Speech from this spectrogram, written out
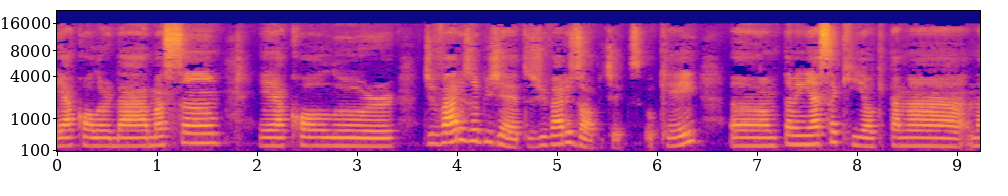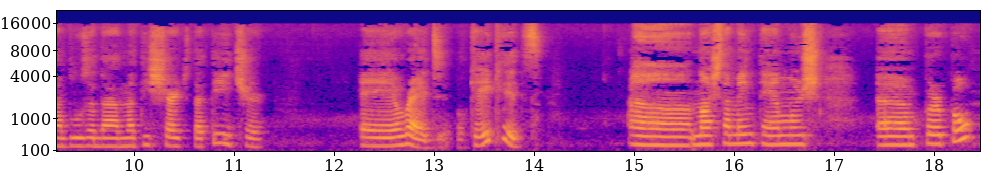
É a color da maçã, é a color de vários objetos, de vários objects, ok? Um, também essa aqui, ó, que tá na, na blusa da, na t-shirt da teacher, é red, ok, kids? Uh, nós também temos uh, purple.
